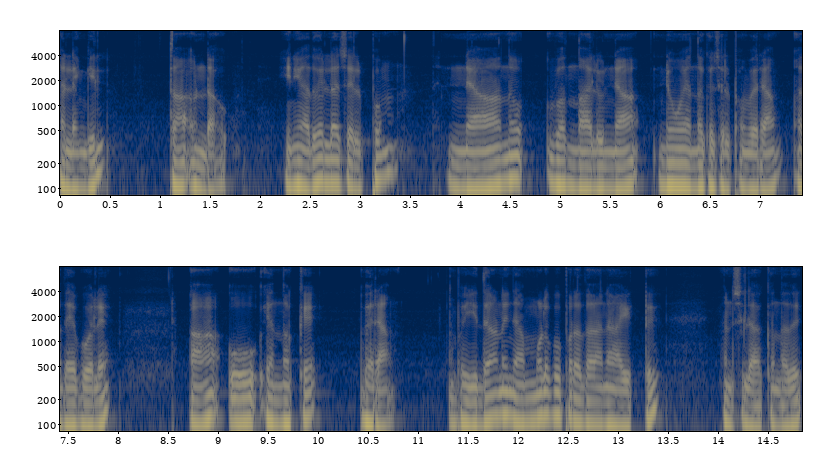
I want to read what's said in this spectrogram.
അല്ലെങ്കിൽ ത ഉണ്ടാവും. ഇനി അതുമല്ല ചിലപ്പം നാന്ന് വന്നാലും നാ നു എന്നൊക്കെ ചിലപ്പം വരാം. അതേപോലെ ആ ഉ എന്നൊക്കെ വരാം. അപ്പോൾ ഇതാണ് നമ്മളിപ്പോൾ പ്രധാനമായിട്ട് മനസ്സിലാക്കുന്നത്.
